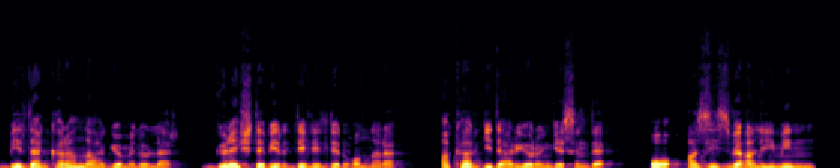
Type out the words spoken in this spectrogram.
Birden karanlığa gömülürler. Güneş de bir delildir onlara. akar gider yörüngesinde. O aziz ve alimin,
